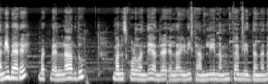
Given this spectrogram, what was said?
ಮನೆ ಬೇರೆ ಬಟ್ ಎಲ್ಲರದು ಮನಸ್ಸುಗಳು ಒಂದೇ ಅಂದರೆ ಎಲ್ಲ ಇಡೀ ಫ್ಯಾಮ್ಲಿ ನಮ್ಮ ಫ್ಯಾಮ್ಲಿ ಇದ್ದಂಗನ.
